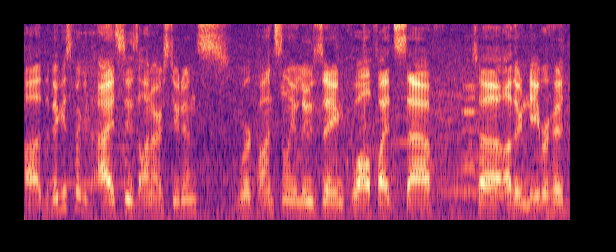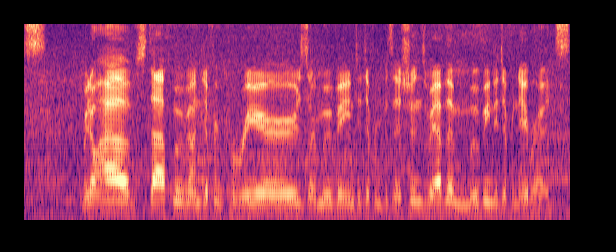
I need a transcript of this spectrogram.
Uh, the biggest effect I see is on our students. We're constantly losing qualified staff to other neighborhoods. We don't have staff moving on different careers or moving to different positions. We have them moving to different neighborhoods.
